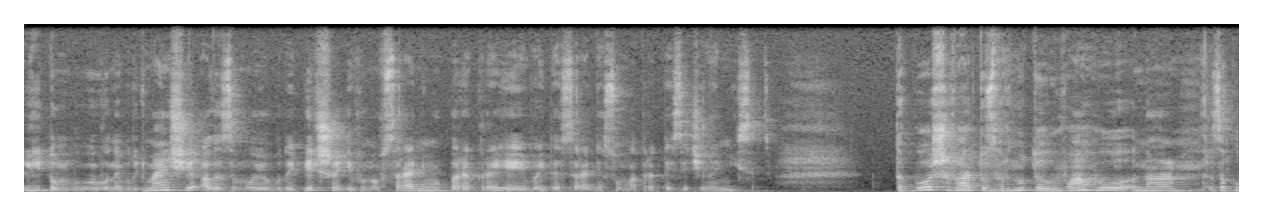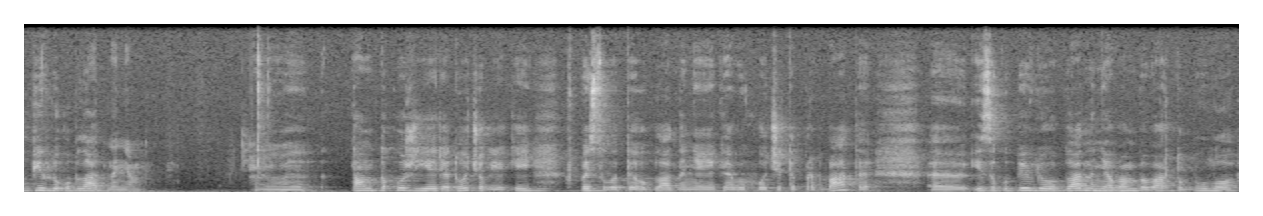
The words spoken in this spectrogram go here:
Літом вони будуть менші, але зимою буде більше, і воно в середньому перекриє і вийде середня сума 3 тисячі на місяць. Також варто звернути увагу на закупівлю обладнання. Там також є рядочок, який вписувати обладнання, яке ви хочете придбати. Е, І закупівлю обладнання вам би варто було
